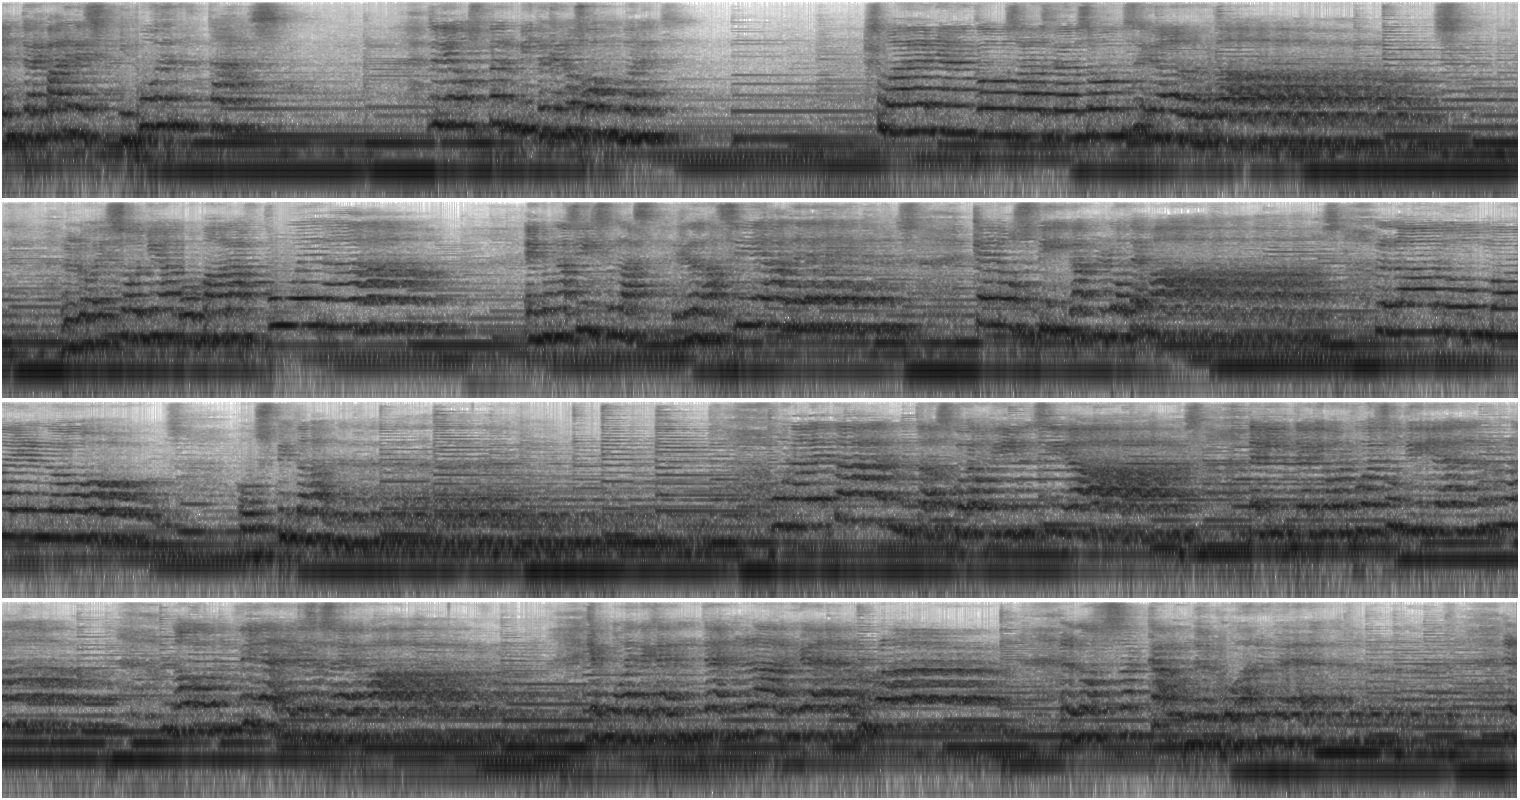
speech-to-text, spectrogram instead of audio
entre paredes y puertas. Dios permite que los hombres sueñen cosas que son ciertas. Lo he soñado mar afuera, en unas islas glaciales que nos digan lo demás.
